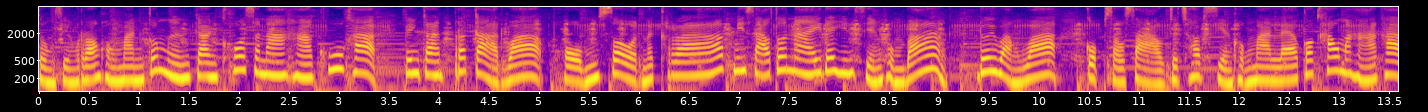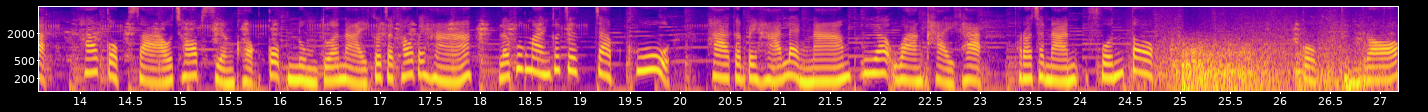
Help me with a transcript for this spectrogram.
ส่งเสียงร้องของมันก็เหมือนการโฆษณาหาคู่ค่ะ เป็นการประกาศว่า ผมโสดนะครับ มีสาวตัวไหนได้ยินเสียงผมบ้าง โดยหวังว่ากบสาวๆจะชอบเสียงของมันแล้วก็เข้ามาหาค่ะ ถ้ากบสาวชอบเสียงของกบหนุ่มตัวไหนก็จะเข้าไปหา แล้วพวกมันก็จะจับคู่ พากันไปหาแหล่งน้ำเพื่อวางไข่ค่ะ เพราะฉะนั้นฝนตก กบถึงร้อง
